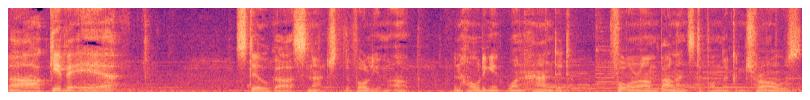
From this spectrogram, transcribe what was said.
Ah, give it here. Stilgar snatched the volume up, and holding it one handed, forearm balanced upon the controls,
